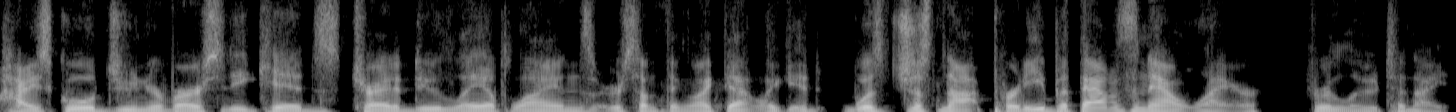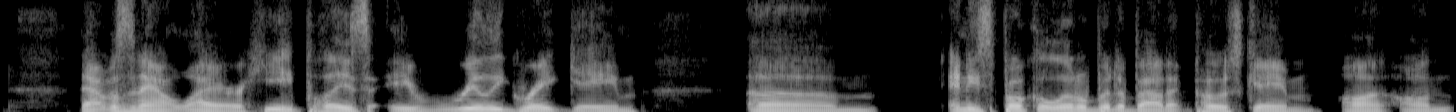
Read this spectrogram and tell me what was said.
high school junior varsity kids try to do layup lines or something like that. Like it was just not pretty, but that was an outlier for Lu tonight. That was an outlier. He plays a really great game. Um, and he spoke a little bit about it post game on on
